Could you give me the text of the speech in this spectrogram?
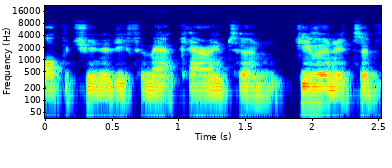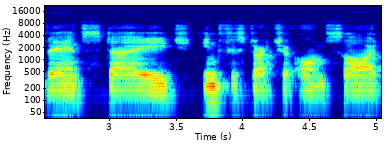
opportunity for Mount Carrington, given its advanced stage, infrastructure on site,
